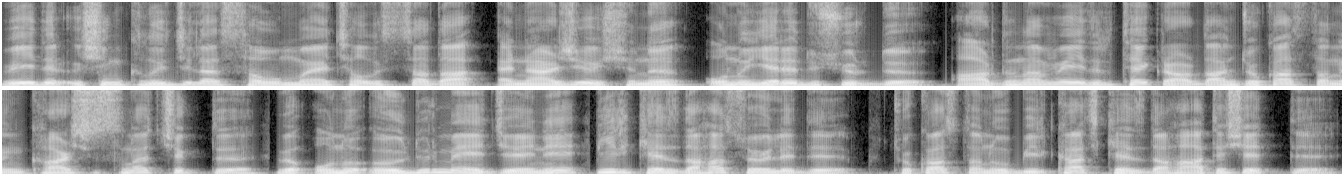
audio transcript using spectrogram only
Vader ışın kılıcıyla savunmaya çalışsa da enerji ışını onu yere düşürdü. Ardından Vader tekrardan Jocasta'nın karşısına çıktı ve onu öldürmeyeceğini bir kez daha söyledi. Jocasta'nı birkaç kez daha ateş etti.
